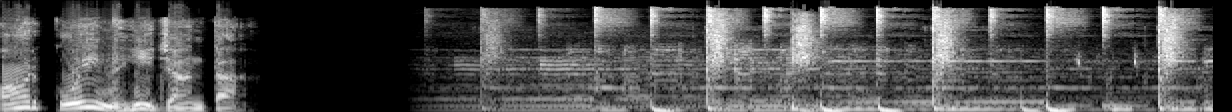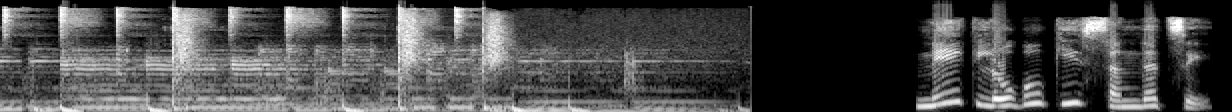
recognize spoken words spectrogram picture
और कोई नहीं जानता। नेक लोगों की संगत से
